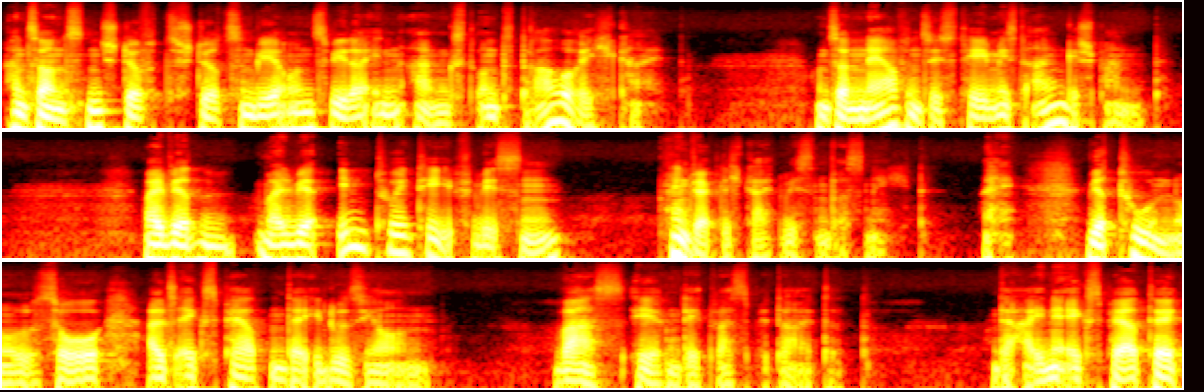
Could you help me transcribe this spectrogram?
Ansonsten stürzen wir uns wieder in Angst und Traurigkeit. Unser Nervensystem ist angespannt, weil wir, weil wir intuitiv wissen, in Wirklichkeit wissen wir es nicht. Wir tun nur so als Experten der Illusion, was irgendetwas bedeutet. Und der eine Experte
